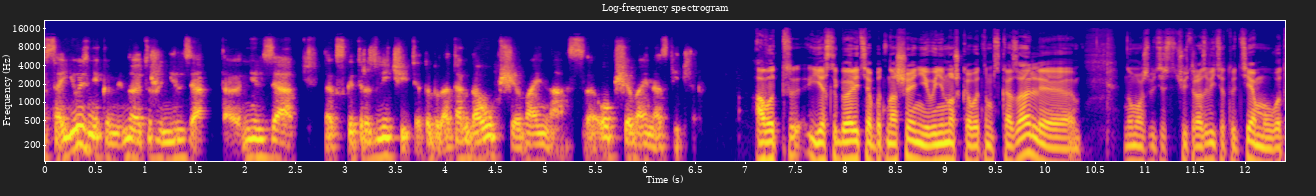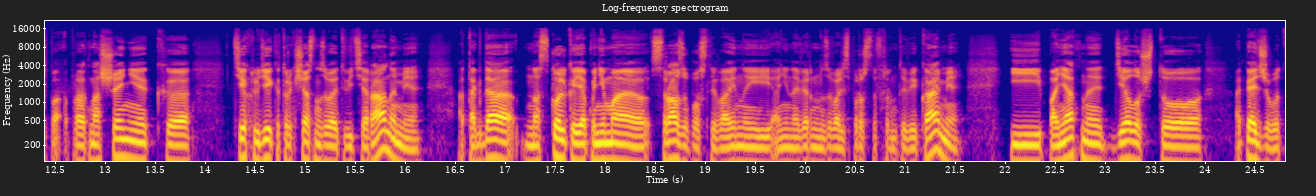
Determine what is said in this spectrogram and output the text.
союзниками, но это же нельзя, нельзя, так сказать, различить. Это была тогда общая война, общая война с Гитлером. А вот если говорить об отношении, вы немножко об этом сказали, ну, может быть, если чуть развить эту тему, вот про отношение к тех людей, которых сейчас называют ветеранами, а тогда, насколько я понимаю, сразу после войны они, наверное, назывались просто фронтовиками, и понятное дело, что опять же, вот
